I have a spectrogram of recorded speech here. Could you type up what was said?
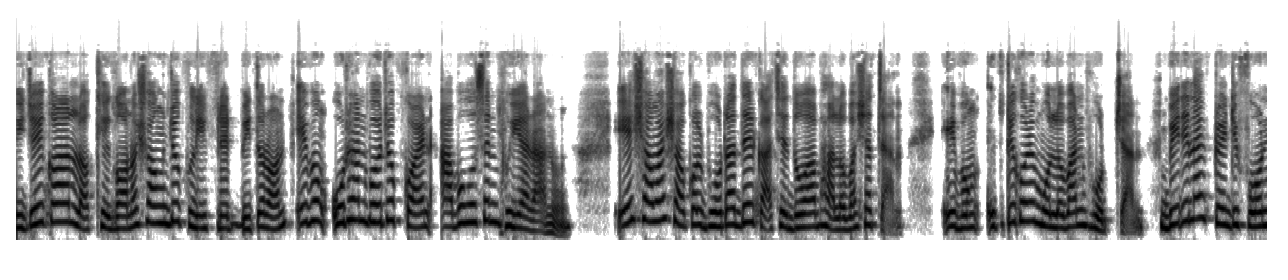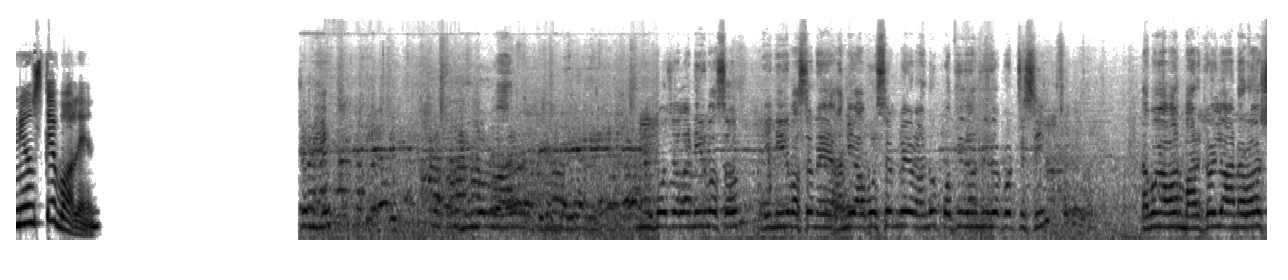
বিজয়ী করার লক্ষ্যে গণসংযোগ লিফলেট বিতরণ এবং উঠান বৈঠক করেন আবু হোসেন ভুইয়া রানু। এ সময় সকল ভোটারদের কাছে দোয়া, ভালোবাসা চান এবং একটি করে মূল্যবান ভোট চান। বিডি লাইভ টোয়েন্টি ফোর নিউজকে বলেন। উপজেলা নির্বাচন। এই নির্বাচনে আমি আবু সেম্বে রানু প্রতিদ্বন্দ্বিতা করতেছি এবং আমার মার্ক হইল আনারস।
